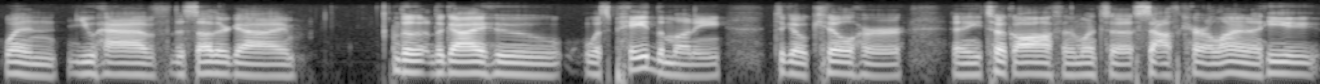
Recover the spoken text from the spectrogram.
When you have this other guy, the the guy who was paid the money to go kill her, and he took off and went to South Carolina. He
